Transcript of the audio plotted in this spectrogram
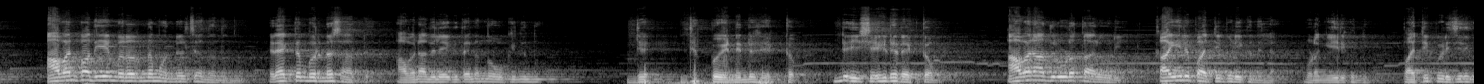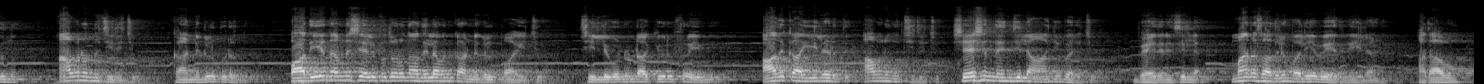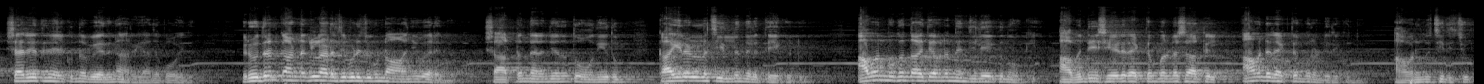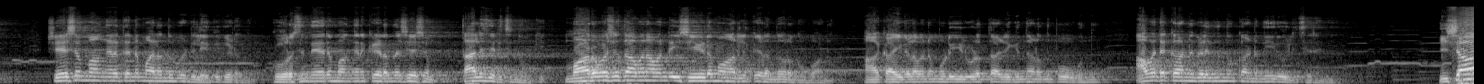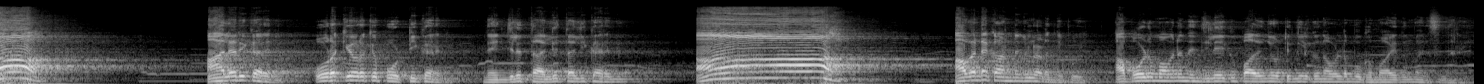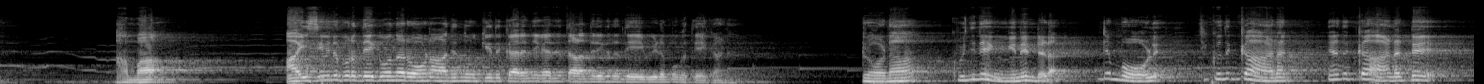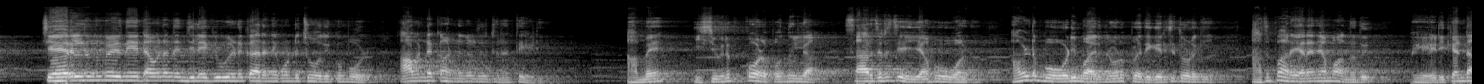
അവൻ പതിയെ മിററിന്റെ മുന്നിൽ ചെന്ന് നിന്നു. രക്തം പുരണ്ട ഷർട്ട് അവൻ അതിലേക്ക് തന്നെ നോക്കി നിന്നു. എന്റെ എന്റെ രക്തം. എന്റെ ഈശയുടെ രക്തം. അവൻ അതിലൂടെ തലോടി. കയ്യിൽ പറ്റി പിടിക്കുന്നില്ല. മുടങ്ങിയിരിക്കുന്നു. പറ്റി പിടിച്ചിരിക്കുന്നു. അവനൊന്ന് ചിരിച്ചു. കണ്ണുകൾ വിടർന്നു. പതിയെ നടന്ന് ഷെൽഫ് തുറന്ന് അതിൽ അവൻ കണ്ണുകൾ പായിച്ചു. ചില്ലുകൊണ്ടുണ്ടാക്കിയ ഒരു ഫ്രെയിം അത് കയ്യിലെടുത്ത് അവനൊന്ന് ചിരിച്ചു. ശേഷം നെഞ്ചിൽ ആഞ്ഞു വരച്ചു വേദനിച്ചില്ല. മനസ്സ് അതിലും വലിയ വേദനയിലാണ്. അതാവും ശരീരത്തിന് ഏൽക്കുന്ന വേദന അറിയാതെ പോയത്. രുദ്രൻ കണ്ണുകൾ അടച്ചു പിടിച്ചുകൊണ്ട് ആഞ്ഞു വരഞ്ഞു. ഷർട്ടും നനഞ്ഞെന്ന് തോന്നിയതും കയ്യിലുള്ള ചില്ല് നിലത്തേക്കിട്ടു അവൻ മുഖം താഴ്ത്തി അവന്റെ നെഞ്ചിലേക്ക് നോക്കി. അവന്റെ ഈശയുടെ രക്തം പുരണ്ട ഷർട്ടിൽ അവന്റെ രക്തം പുരണ്ടിരിക്കുന്നു. അവനൊന്ന് ചിരിച്ചു. ശേഷം അങ്ങനെ തന്നെ മലന്ന് വീട്ടിലേക്ക് കിടന്നു. കുറച്ചു നേരം അങ്ങനെ കിടന്ന ശേഷം തല ചരിച്ചു നോക്കി. മറുവശത്ത് അവൻ അവന്റെ ഇശയുടെ മാറിൽ കിടന്നുറങ്ങുവാണ്. ആ കൈകൾ അവന്റെ മുടിയിലൂടെ തഴുകി നടന്നു പോകുന്നു. അവന്റെ കണ്ണുകളിൽ നിന്നും കണ്ണുനീര് ഒലിച്ചിറങ്ങി. ഇഷാ അലറി കരഞ്ഞു. ഉറക്കെ ഉറക്കെ പൊട്ടിക്കരഞ്ഞു. നെഞ്ചിൽ തല്ലി തല്ലി കരഞ്ഞു. ആ! അവന്റെ കണ്ണുകൾ അടഞ്ഞുപോയി. അപ്പോഴും അവനെ നെഞ്ചിലേക്ക് പതിഞ്ഞൊട്ടി നിൽക്കുന്ന അവളുടെ മുഖമായെന്നും മനസ്സിൽ നിറയും. അമ്മ ഐസിയുവിന് പുറത്തേക്ക് വന്ന റോൺ ആദ്യം നോക്കിയത് കരഞ്ഞു കരഞ്ഞ് തളർന്നിരിക്കുന്ന ദേവിയുടെ മുഖത്തേക്കാണ്. റോണ കുഞ്ഞിനെ എങ്ങനെയുണ്ടടാ എന്റെ മോൾ എനിക്കൊന്ന് കാണാൻ ഞാനൊന്ന് കാണട്ടെ. ചേരിൽ നിന്നും എഴുന്നേറ്റ് അവനെ നെഞ്ചിലേക്ക് വീണ് കരഞ്ഞുകൊണ്ട് ചോദിക്കുമ്പോൾ അവന്റെ കണ്ണുകൾ രുദ്രനെ തേടി. അമ്മേ ഇശുവിന് കുഴപ്പമൊന്നുമില്ല. സർജറി ചെയ്യാൻ പോവാണ്. അവളുടെ ബോഡി മരുന്നിനോട് പ്രതികരിച്ചു തുടങ്ങി. അത് പറയാനാണ് ഞാൻ വന്നത്. പേടിക്കണ്ട.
